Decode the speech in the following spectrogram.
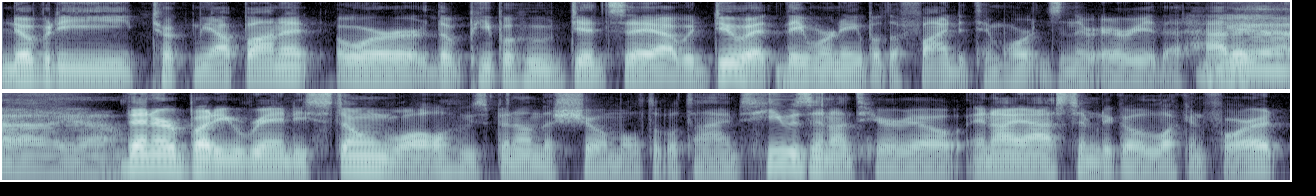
Nobody took me up on it, or the people who did say I would do it, they weren't able to find a Tim Hortons in their area that had it. Yeah, yeah. Then our buddy Randy Stonewall, who's been on the show multiple times, he was in Ontario, and I asked him to go looking for it,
